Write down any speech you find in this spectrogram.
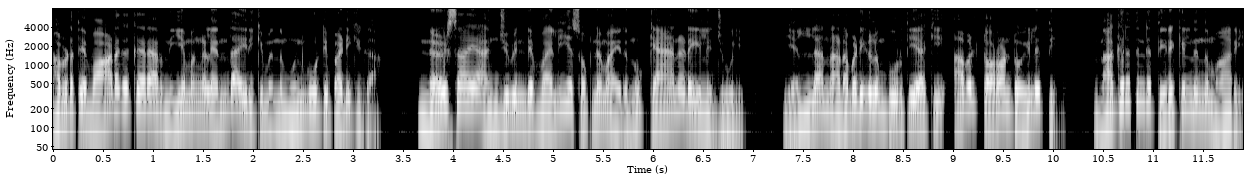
അവിടത്തെ വാടക കരാർ നിയമങ്ങൾ എന്തായിരിക്കുമെന്ന് മുൻകൂട്ടി പഠിക്കുക. നഴ്സായ അഞ്ജുവിന്റെ വലിയ സ്വപ്നമായിരുന്നു കാനഡയിലെ ജോലി. എല്ലാ നടപടികളും പൂർത്തിയാക്കി അവൾ ടൊറോണ്ടോയിലെത്തി. നഗരത്തിന്റെ തിരക്കിൽ നിന്ന് മാറി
